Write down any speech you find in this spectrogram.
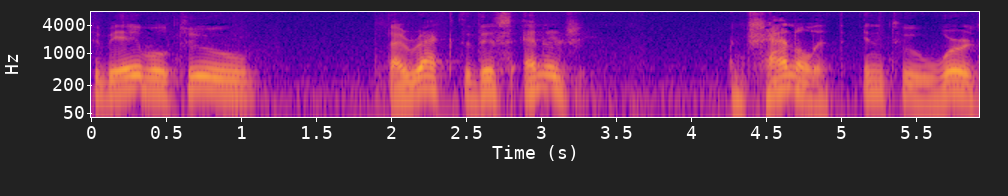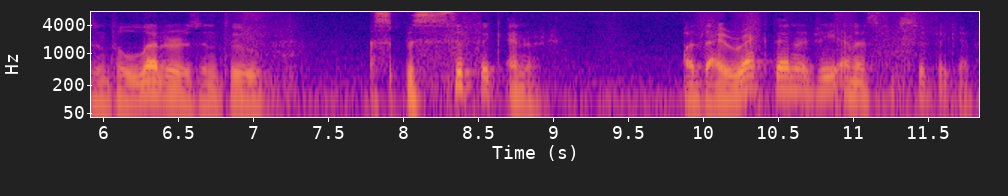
to be able to direct this energy and channel it into words, into letters, into a specific energy. A direct energy and a specific energy.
